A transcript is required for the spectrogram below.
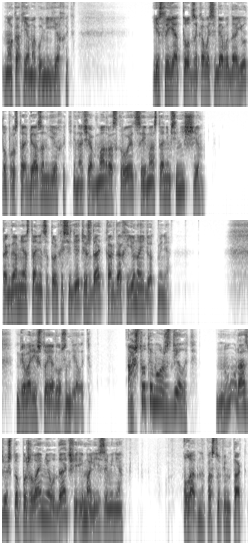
Но как я могу не ехать? Если я тот, за кого себя выдаю, то просто обязан ехать, иначе обман раскроется, и мы останемся ни с чем. Тогда мне останется только сидеть и ждать, когда Хью найдет меня. Говори, что я должен делать. А что ты можешь сделать? Ну, разве что пожелай мне удачи и молись за меня. Ладно, поступим так.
